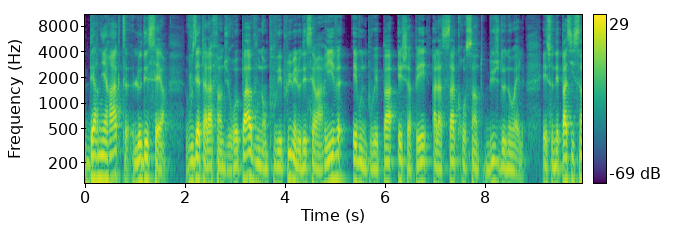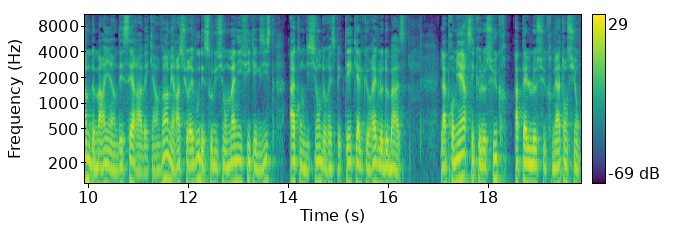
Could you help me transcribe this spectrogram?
Dernier acte, le dessert. Vous êtes à la fin du repas, vous n'en pouvez plus, mais le dessert arrive et vous ne pouvez pas échapper à la sacro-sainte bûche de Noël. Et ce n'est pas si simple de marier un dessert avec un vin, mais rassurez-vous, des solutions magnifiques existent à condition de respecter quelques règles de base. La première, c'est que le sucre appelle le sucre. Mais attention,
